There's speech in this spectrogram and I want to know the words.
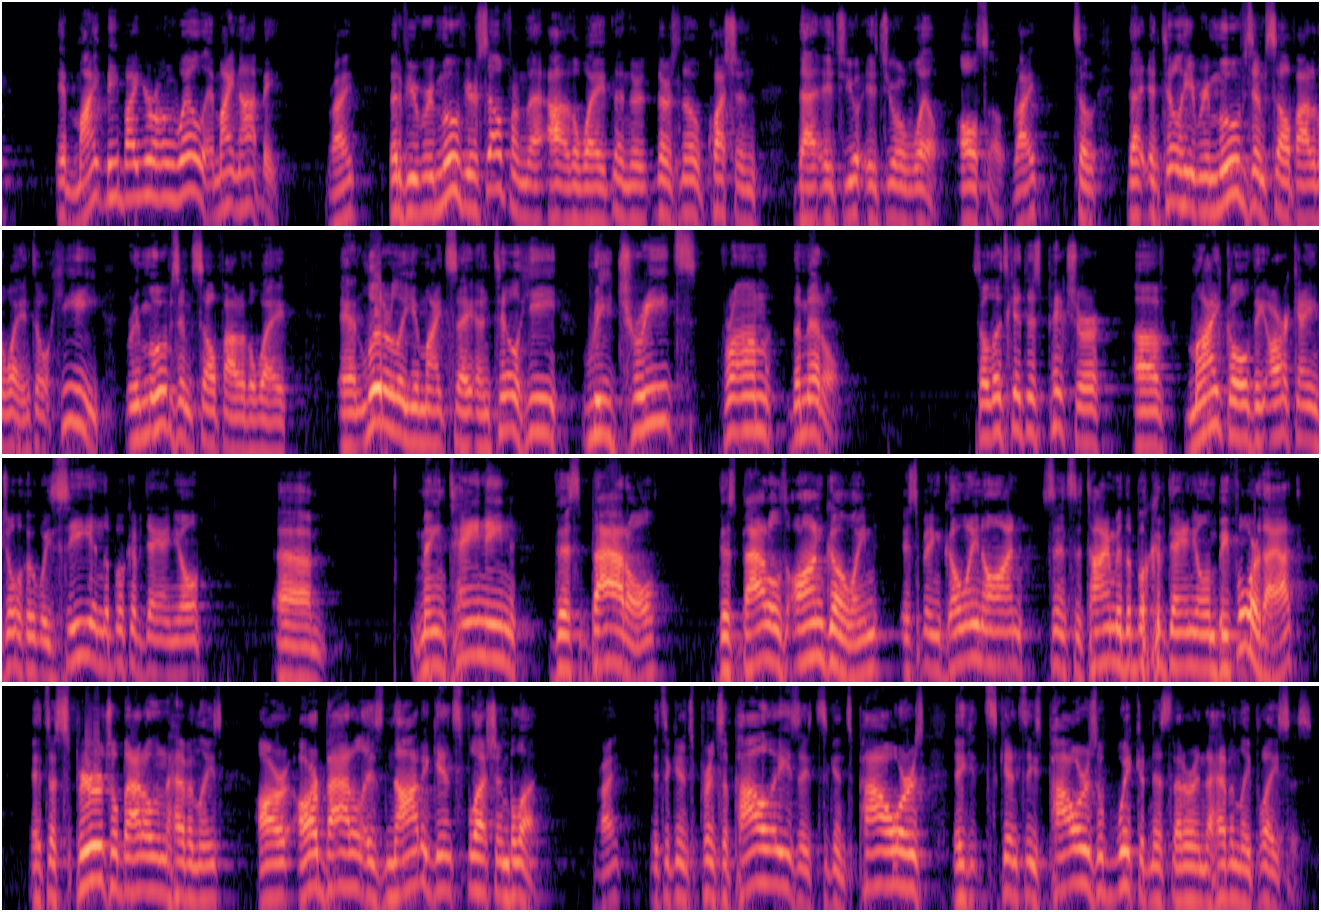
it might be by your own will, it might not be, right? But if you remove yourself from that out of the way, then there, there's no question that it's your, it's your will also, right? So that until he removes himself out of the way, until he removes himself out of the way, and literally you might say, until he retreats from the middle. So let's get this picture of Michael, the archangel, who we see in the book of Daniel, um, maintaining this battle. This battle's ongoing. It's been going on since the time of the book of Daniel and before that. It's a spiritual battle in the heavenlies. Our, our battle is not against flesh and blood, right? It's against principalities, it's against powers, it's against these powers of wickedness that are in the heavenly places.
